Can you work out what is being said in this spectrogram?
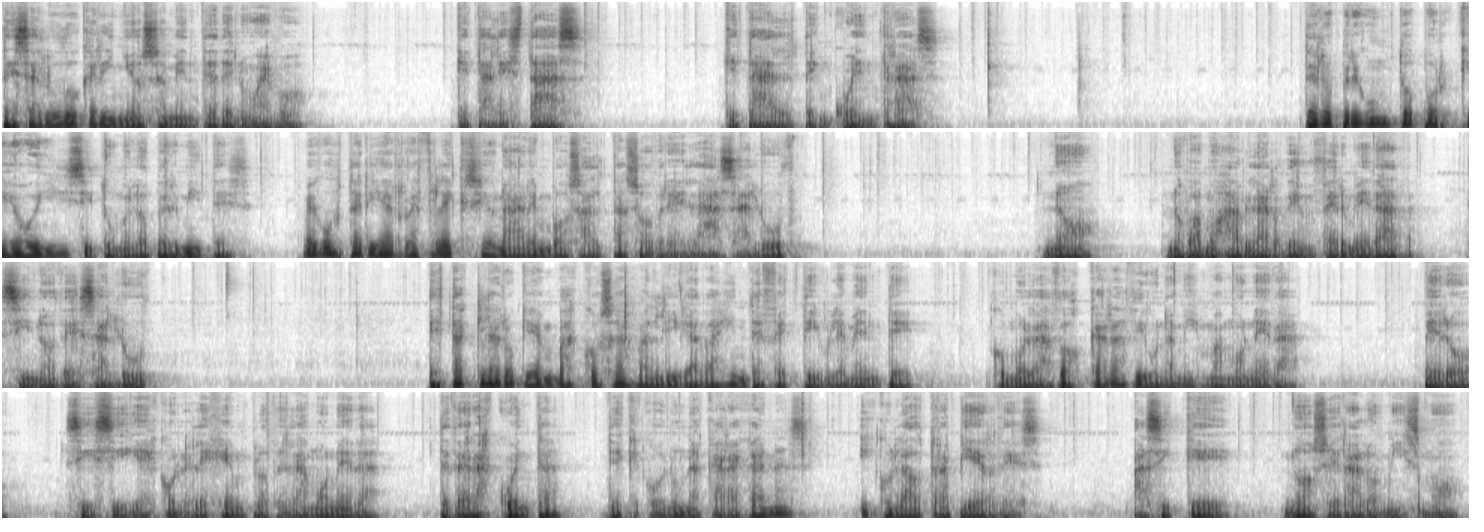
Te saludo cariñosamente de nuevo. ¿Qué tal estás? ¿Qué tal te encuentras? Te lo pregunto porque hoy, si tú me lo permites, me gustaría reflexionar en voz alta sobre la salud. No, no vamos a hablar de enfermedad, sino de salud. Está claro que ambas cosas van ligadas indefectiblemente, como las dos caras de una misma moneda. Pero si sigues con el ejemplo de la moneda, te darás cuenta de que con una cara ganas y con la otra pierdes. Así que no será lo mismo.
